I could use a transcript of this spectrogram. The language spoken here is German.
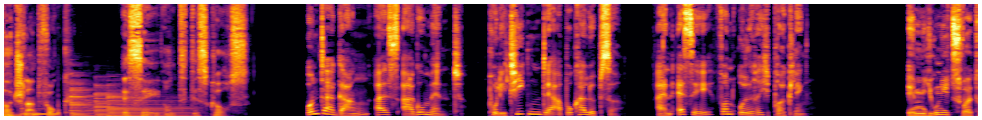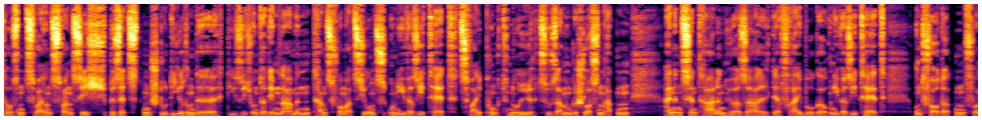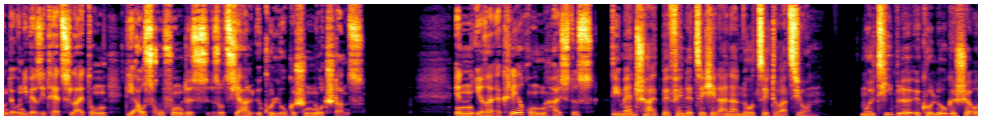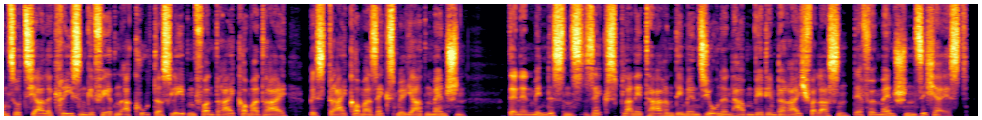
Deutschlandfunk. Essay und Diskurs. Untergang als Argument. Politiken der Apokalypse. Ein Essay von Ulrich Bröckling. Im Juni 2022 besetzten Studierende, die sich unter dem Namen Transformationsuniversität 2.0 zusammengeschlossen hatten, einen zentralen Hörsaal der Freiburger Universität und forderten von der Universitätsleitung die Ausrufung des sozialökologischen Notstands. In ihrer Erklärung heißt es Die Menschheit befindet sich in einer Notsituation. Multiple ökologische und soziale Krisen gefährden akut das Leben von 3,3 bis 3,6 Milliarden Menschen, denn in mindestens sechs planetaren Dimensionen haben wir den Bereich verlassen, der für Menschen sicher ist.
